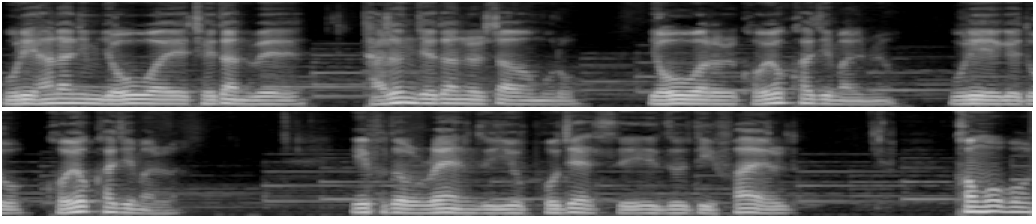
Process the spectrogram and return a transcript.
우리 하나님 여호와의 제단 외에 다른 제단을 쌓음으로 여호와를 거역하지 말며 우리에게도 거역하지 말라. If the land you possess is defiled, come over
